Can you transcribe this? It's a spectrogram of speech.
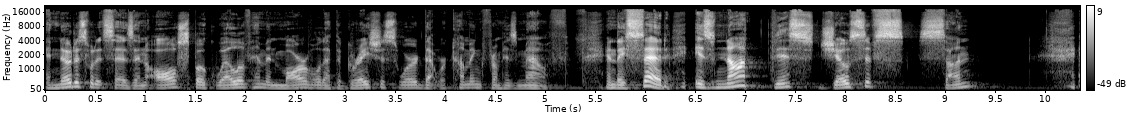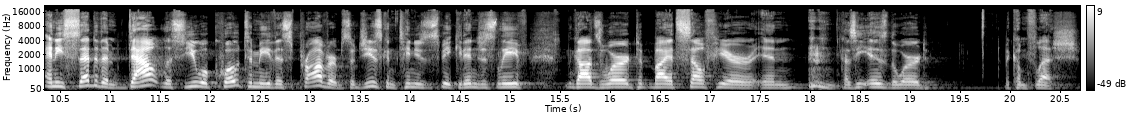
And notice what it says, and all spoke well of him and marveled at the gracious word that were coming from his mouth. And they said, Is not this Joseph's son? And he said to them, Doubtless you will quote to me this proverb. So Jesus continues to speak. He didn't just leave God's word to, by itself here in because he is the word become flesh.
